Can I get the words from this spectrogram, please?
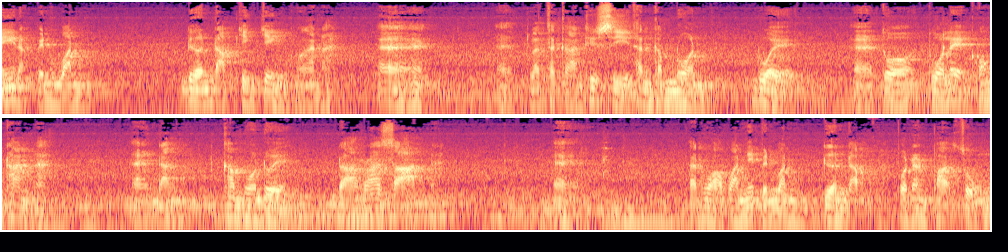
นี้นะเป็นวันเดือนดับจริงๆเหมือนกันนะรัชกาลที่สี่ท่านคำนวณด้วยตัวตัวเลขของท่านนะดัง คำนวณโดยดาราศาสตร์ท่านว่าวันนี้เป็นวันเดือนดับเพราะนั้นพระสงฆ์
